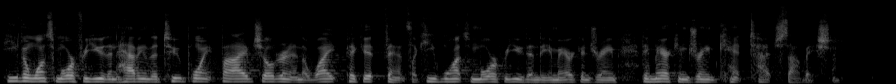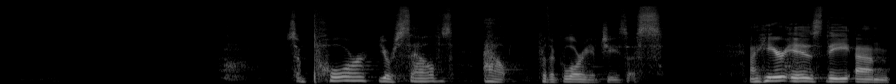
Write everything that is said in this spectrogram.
He even wants more for you than having the 2.5 children and the white picket fence. Like, he wants more for you than the American dream. The American dream can't touch salvation. So pour yourselves out for the glory of Jesus. Now, here is the, um,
